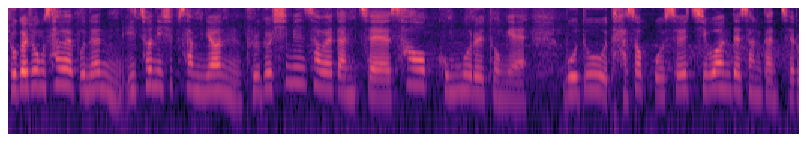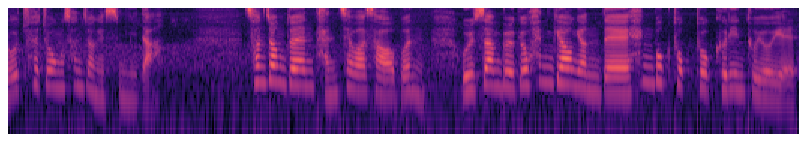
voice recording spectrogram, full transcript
조계종 사회부는 2023년 불교 시민사회단체 사업 공모를 통해 모두 다섯 곳을 지원 대상 단체로 최종 선정했습니다. 선정된 단체와 사업은 울산불교 환경연대 행복톡톡 그린 토요일,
